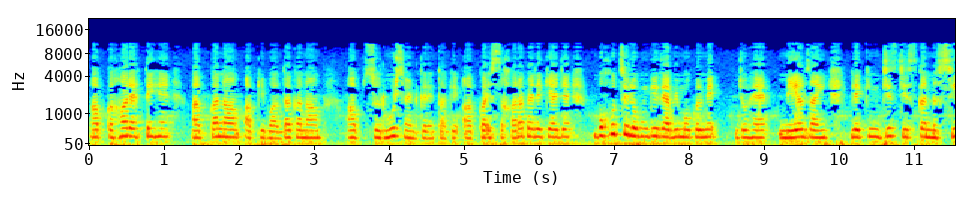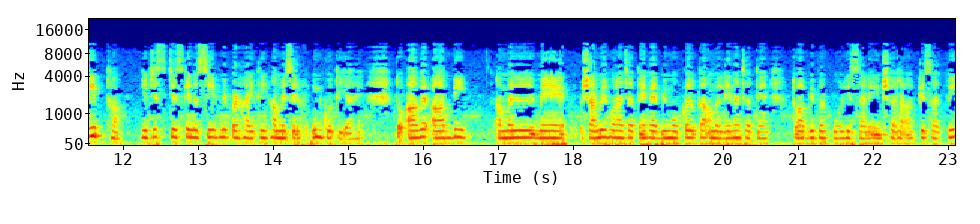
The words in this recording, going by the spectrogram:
آپ کہاں رہتے ہیں؟ آپ کا نام، آپ کی والدہ کا نام آپ ضرور سینڈ کریں تاکہ آپ کا استخارہ پہلے کیا جائے۔ بہت سے لوگوں کی غیبی موکل میں جو ہے میلز آئیں، لیکن جس جس کا نصیب تھا، یہ جس جس کے نصیب میں پڑھائی تھی، ہم نے صرف ان کو دیا ہے۔ تو اگر آپ بھی عمل میں شامل ہونا چاہتے ہیں، غیبی موکل کا عمل لینا چاہتے ہیں، تو آپ بھی بھرپور حصہ لیں۔ انشاءاللہ آپ کے ساتھ بھی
